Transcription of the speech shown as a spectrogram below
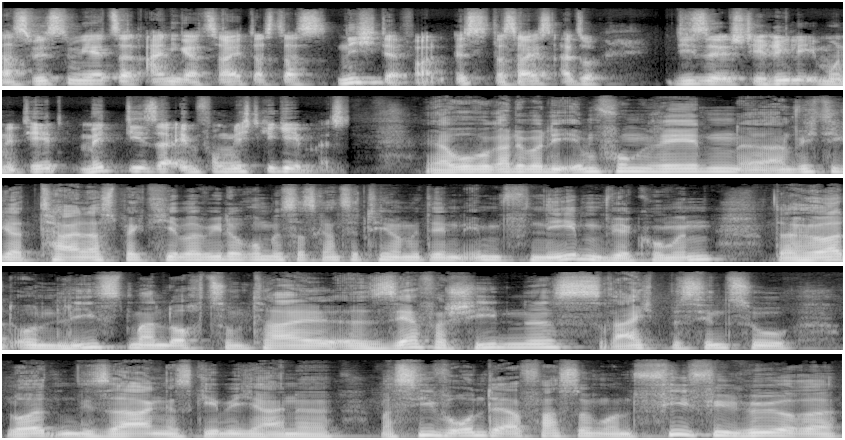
Das wissen wir jetzt seit einiger Zeit, dass das nicht der Fall ist. Das heißt also, diese sterile Immunität mit dieser Impfung nicht gegeben ist. Ja, wo wir gerade über die Impfung reden, äh, ein wichtiger Teilaspekt hierbei wiederum ist das ganze Thema mit den Impfnebenwirkungen. Da hört und liest man doch zum Teil äh, sehr Verschiedenes, reicht bis hin zu Leuten, die sagen, es gebe hier eine massive Untererfassung und viel, viel höhere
